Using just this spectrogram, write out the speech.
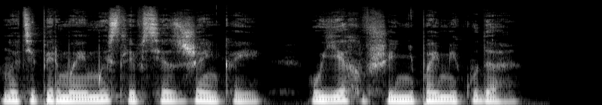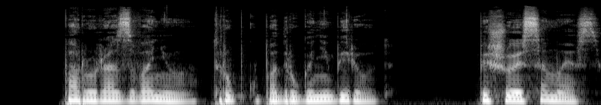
но теперь мои мысли все с Женькой, уехавшей не пойми куда. Пару раз звоню, трубку подруга не берет. Пишу СМС.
